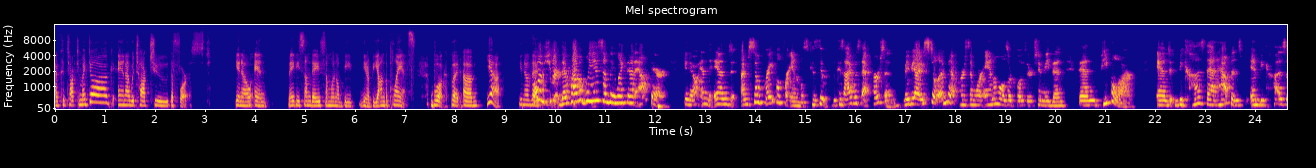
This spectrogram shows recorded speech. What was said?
I could talk to my dog and I would talk to the forest, you know, and maybe someday someone will be, you know, beyond the plants book. But um, yeah, you know that. Oh, I'm sure there probably is something like that out there you know and and i'm so grateful for animals because because i was that person maybe i still am that person where animals are closer to me than than people are and because that happens, and because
